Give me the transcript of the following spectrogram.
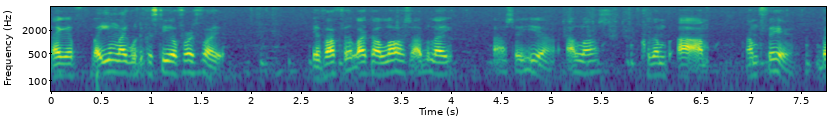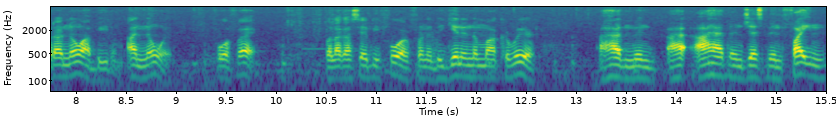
like if like even like with the Castillo first fight, if I felt like I lost, I'd be like, I say yeah, I lost, cause I'm I, I'm I'm fair, but I know I beat him. I know it for a fact. But like I said before, from the beginning of my career, I haven't been I, I haven't just been fighting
